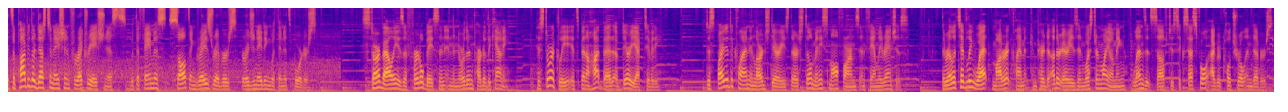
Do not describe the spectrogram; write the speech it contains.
It's a popular destination for recreationists with the famous Salt and Grays rivers originating within its borders. Star Valley is a fertile basin in the northern part of the county. Historically, it's been a hotbed of dairy activity. Despite a decline in large dairies, there are still many small farms and family ranches. The relatively wet, moderate climate compared to other areas in western Wyoming lends itself to successful agricultural endeavors.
